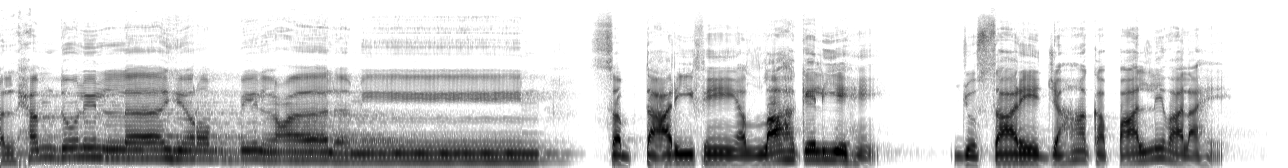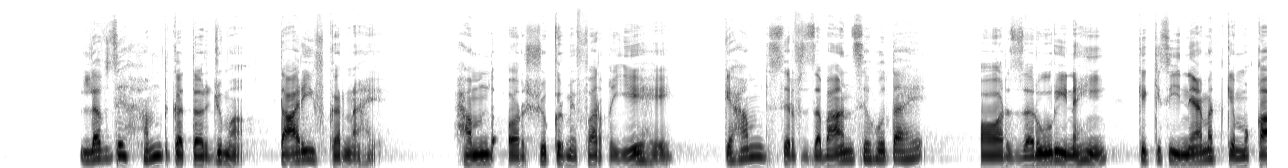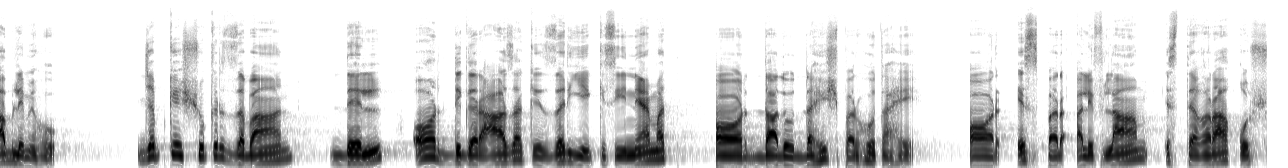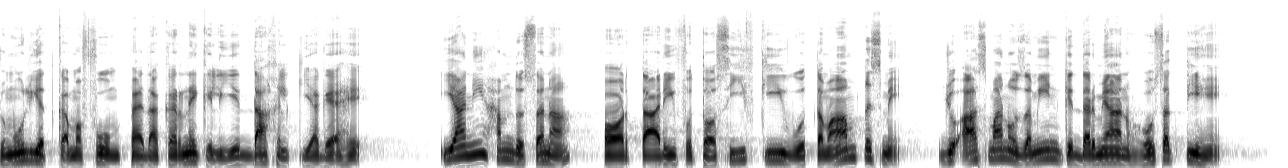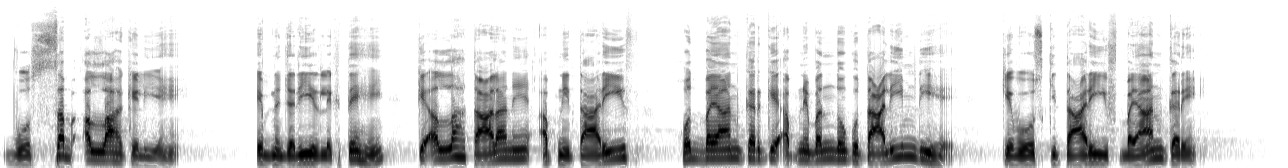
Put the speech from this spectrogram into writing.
الحمد للہ رب العالمین۔ سب تعریفیں اللہ کے لیے ہیں، جو سارے جہاں کا پالنے والا ہے۔ لفظ حمد کا ترجمہ تعریف کرنا ہے۔ حمد اور شکر میں فرق یہ ہے کہ حمد صرف زبان سے ہوتا ہے اور ضروری نہیں کہ کسی نعمت کے مقابلے میں ہو، جبکہ شکر زبان، دل اور دیگر اعضا کے ذریعے کسی نعمت اور داد و دہش پر ہوتا ہے اور اس پر الفلام استغراق و شمولیت کا مفہوم پیدا کرنے کے لیے داخل کیا گیا ہے۔ یعنی حمد و ثنا اور تعریف و توصیف کی وہ تمام قسمیں جو آسمان و زمین کے درمیان ہو سکتی ہیں، وہ سب اللہ کے لیے ہیں۔ ابن جریر لکھتے ہیں کہ اللہ تعالیٰ نے اپنی تعریف خود بیان کر کے اپنے بندوں کو تعلیم دی ہے کہ وہ اس کی تعریف بیان کریں۔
